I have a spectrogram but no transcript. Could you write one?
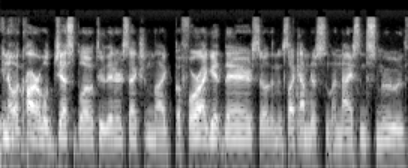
you know, a car will just blow through the intersection like before I get there. So then it's like I'm just a nice and smooth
